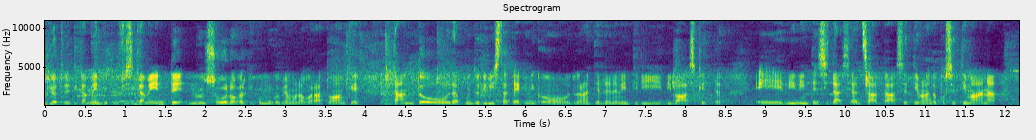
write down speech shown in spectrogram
più atleticamente, più fisicamente, non solo perché comunque abbiamo lavorato anche tanto dal punto di vista tecnico durante gli allenamenti di, di basket. E lì l'intensità si è alzata settimana dopo settimana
